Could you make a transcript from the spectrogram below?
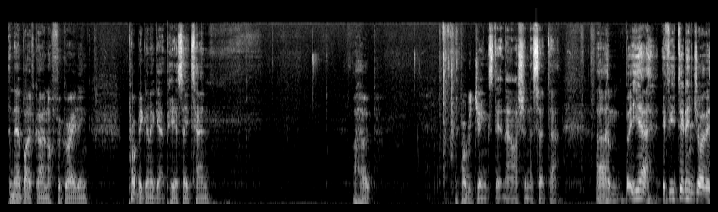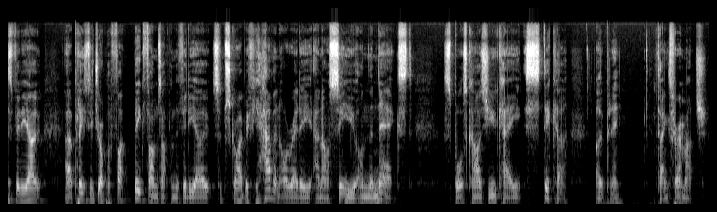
And they're both going off for grading. Probably going to get a PSA 10. I hope. I probably jinxed it now. I shouldn't have said that. Um, but yeah, if you did enjoy this video, uh, please do drop a big thumbs up on the video. Subscribe if you haven't already, and I'll see you on the next Sports Cards UK sticker opening. Thanks very much.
